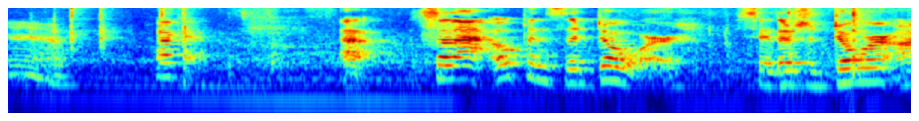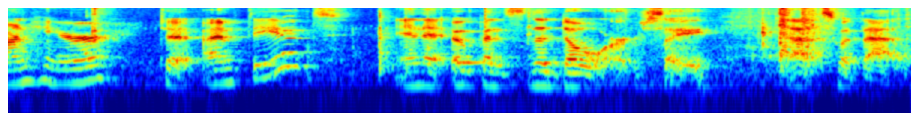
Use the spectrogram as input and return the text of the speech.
Oh, okay. Oh, so that opens the door. So there's a door on here to empty it, and it opens the door. See, that's what that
